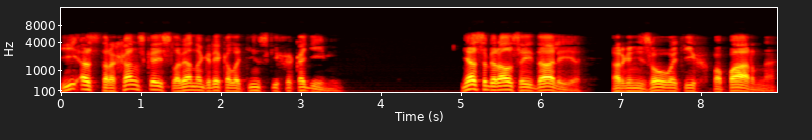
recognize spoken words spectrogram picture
и Астраханской славяно-греко-латинских академий. Я собирался и далее организовывать их попарно,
